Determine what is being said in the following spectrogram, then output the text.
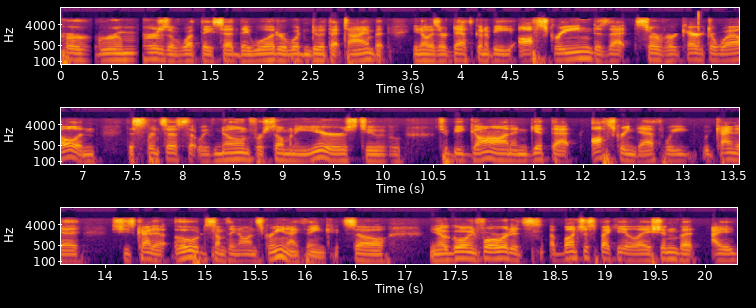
heard rumors of what they said they would or wouldn't do at that time. But you know, is her death going to be off screen? Does that serve her character well? And this princess that we've known for so many years to to be gone and get that off screen death, we we kind of she's kind of owed something on screen, I think. So you know, going forward, it's a bunch of speculation, but I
